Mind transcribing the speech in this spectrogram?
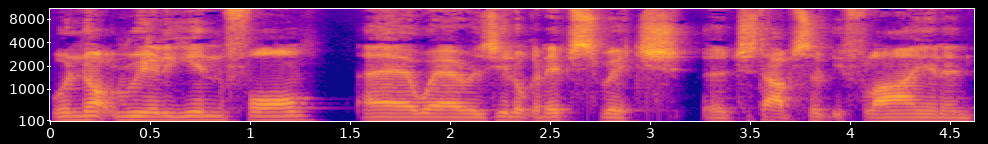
we're not really in form. Uh, whereas you look at Ipswich, uh, just absolutely flying, and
